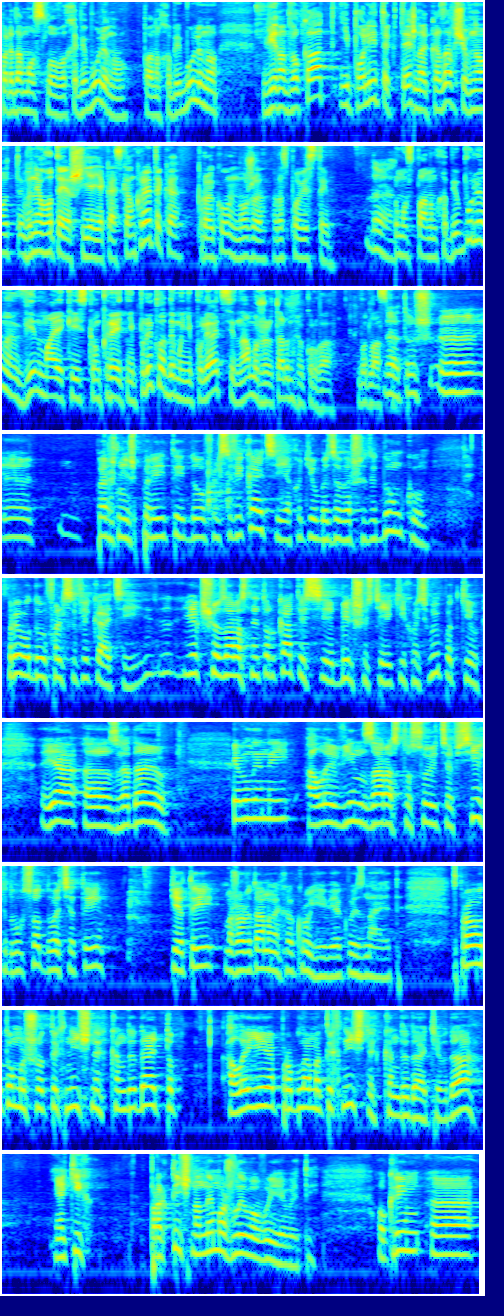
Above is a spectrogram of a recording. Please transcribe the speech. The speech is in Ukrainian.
передамо слово Хабібуліну, пану Хабібуліну. Він адвокат і політик теж наказав, що в нього, в нього теж є якась конкретика, про яку він може розповісти. Да. Тому з паном Хабібуліном він має якісь конкретні приклади маніпуляцій на мажоритарних округах. Будь ласка. Да, тож, е, е, перш ніж перейти до фальсифікації, я хотів би завершити думку. З приводу фальсифікацій, якщо зараз не торкатись більшості якихось випадків, я е, згадаю виявлений, але він зараз стосується всіх 225 мажоритарних округів, як ви знаєте. Справа в тому, що технічних кандидатів, тоб- але є проблема технічних кандидатів, да, яких практично неможливо виявити. Окрім е,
